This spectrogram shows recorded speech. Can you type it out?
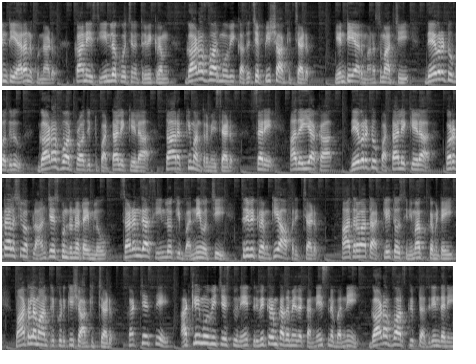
ఎన్టీఆర్ అనుకున్నాడు. కానీ సీన్లోకి వచ్చిన Trivikram god of war movie కథ చెప్పి షాక్ ఇచ్చాడు. ఎన్టీఆర్ మనసు మార్చి దేవర టూ బదులు గాడ్ ఆఫ్ వార్ ప్రాజెక్టు పట్టాలెక్కేలా తారక్కి మంత్రమేశాడు. సరే అదయ్యాక దేవరటు పట్టాలెక్కేలా కొరటాల శివ ప్లాన్ చేసుకుంటున్న టైంలో సడన్గా సీన్లోకి బన్నీ వచ్చి త్రివిక్రమ్కి ఆఫర్ ఇచ్చాడు. ఆ తర్వాత అట్లీతో సినిమాకు కమిట్ అయి మాటల మాంత్రికుడికి షాక్ ఇచ్చాడు. కట్ చేస్తే అట్లీ మూవీ చేస్తూనే త్రివిక్రమ్ కథ మీద కన్నేసిన Bunny god of war script అదిరిందని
